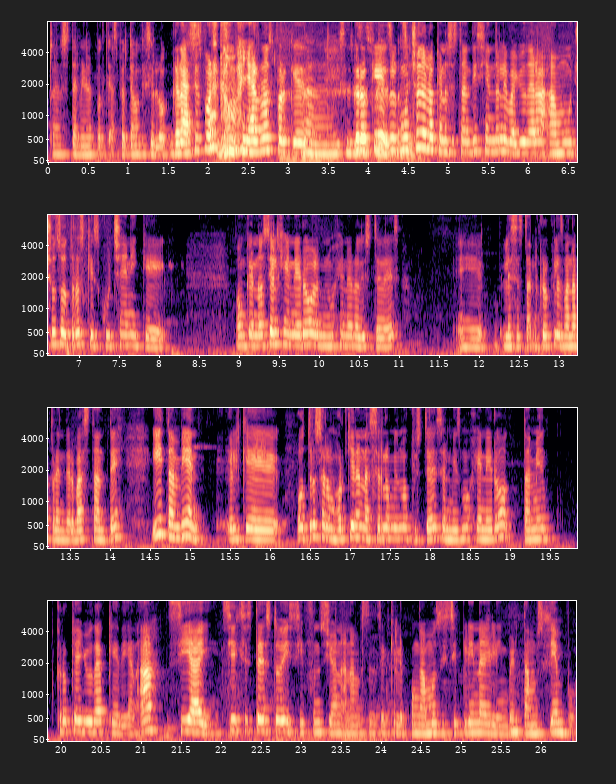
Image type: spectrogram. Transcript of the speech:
todavía no se termina el podcast, pero tengo que decirlo. Gracias por acompañarnos porque creo que mucho de lo que nos están diciendo le va a ayudar a, a muchos otros que escuchen y que aunque no sea el género, el mismo género de ustedes, eh, les están, creo que les van a aprender bastante. Y también el que otros a lo mejor quieran hacer lo mismo que ustedes, el mismo género, también creo que ayuda a que digan, ah, sí hay, sí existe esto y sí funciona, nada más desde que le pongamos disciplina y le invertamos tiempo.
